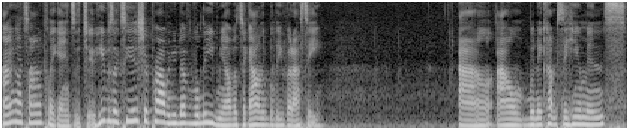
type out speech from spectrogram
I ain't got time to play games with you. He was like, see, that's your problem. You never believe me. I was like, I only believe what I see. I I when it comes to humans,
